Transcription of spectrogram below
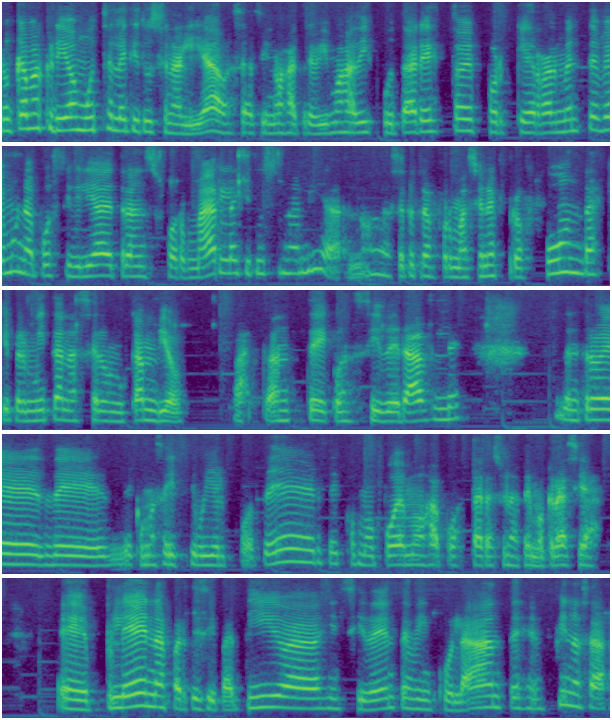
nunca hemos creído mucho en la institucionalidad, o sea, si nos atrevimos a disputar esto es porque realmente vemos una posibilidad de transformar la institucionalidad, ¿no? hacer transformaciones profundas que permitan hacer un cambio bastante considerable dentro de, cómo se distribuye el poder, de cómo podemos apostar hacia unas democracias eh, plenas, participativas, incidentes, vinculantes, en fin, o sea,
